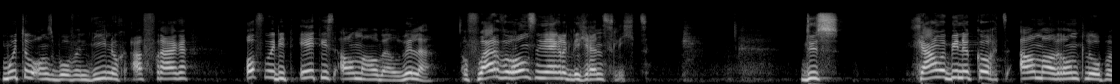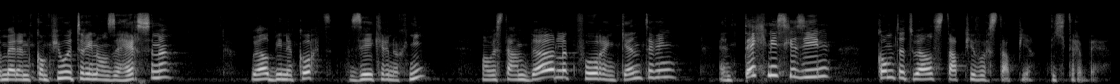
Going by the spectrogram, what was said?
moeten we ons bovendien nog afvragen of we dit ethisch allemaal wel willen. Of waar voor ons nu eigenlijk de grens ligt. Dus gaan we binnenkort allemaal rondlopen met een computer in onze hersenen? Wel, binnenkort zeker nog niet. Maar we staan duidelijk voor een kentering. En technisch gezien komt het wel stapje voor stapje dichterbij.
